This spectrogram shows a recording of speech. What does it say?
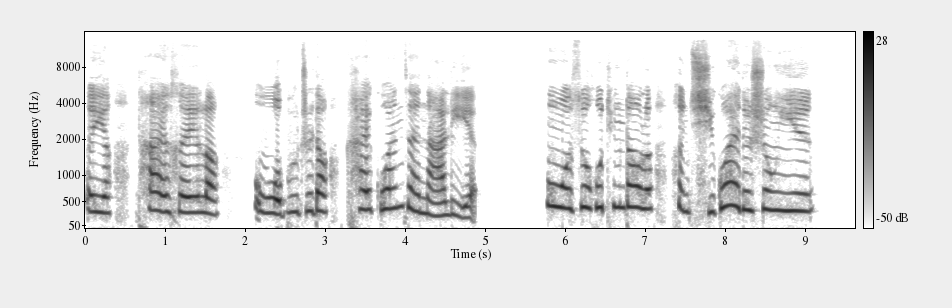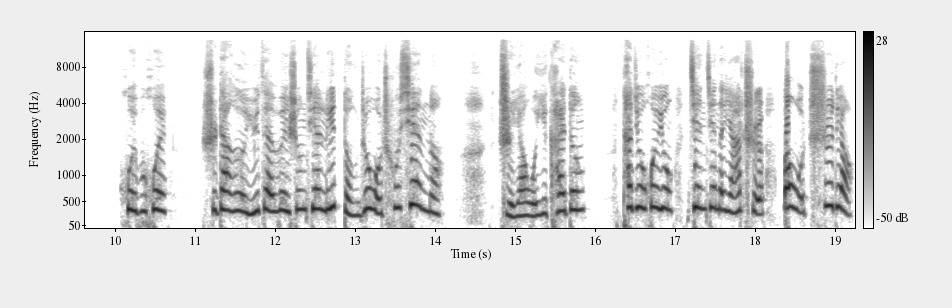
哎呀，太黑了，我不知道开关在哪里。我似乎听到了很奇怪的声音，会不会是大鳄鱼在卫生间里等着我出现呢？只要我一开灯。它就会用尖尖的牙齿把我吃掉。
